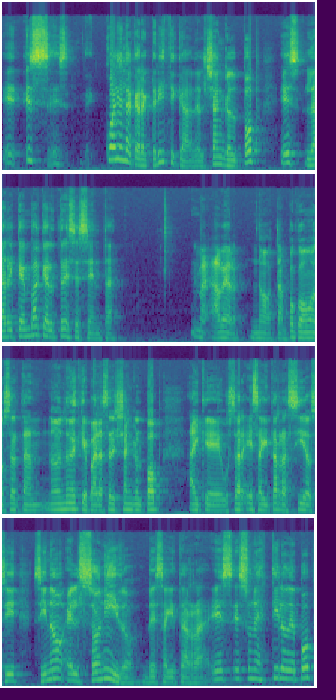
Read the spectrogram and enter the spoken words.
Eh, es- ¿Cuál es la característica del Jungle Pop? Es la Rickenbacker 360. Ba- A ver, no, tampoco vamos a ser tan. No, no es que para hacer jungle pop hay que usar esa guitarra sí o sí, sino el sonido de esa guitarra. Es, es un estilo de pop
